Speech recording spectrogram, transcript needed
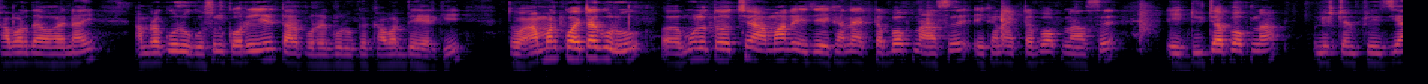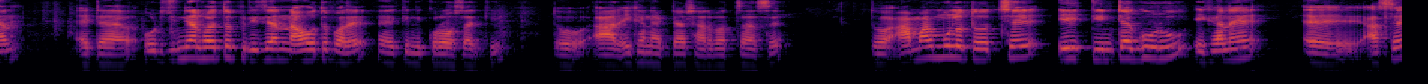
খাবার দেওয়া হয় নাই। আমরা গরু গোসল করিয়ে তারপরে গরুকে খাবার দিই আর কি। তো আমার কয়টা গরু মূলত হচ্ছে আমার এই যে এখানে একটা বকনা আছে, এখানে একটা বকনা আছে। এই দুইটা বকনা লিস্টেন ফ্রিজিয়ান এটা অরিজিনাল হয়তো ফ্রিজিয়ান নাও হতে পারে কিন্তু ক্রস আর কি। তো, আর এখানে একটা সার বাচ্চা আছে। তো আমার মূলত হচ্ছে এই তিনটা গরু এখানে আছে।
